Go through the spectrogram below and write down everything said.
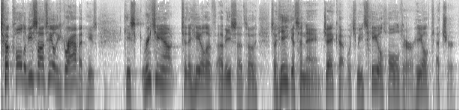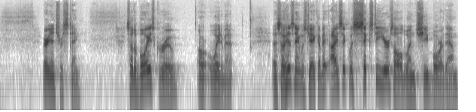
took hold of Esau's heel. He's grabbing, he's, he's reaching out to the heel of, of Esau. So, so he gets a name, Jacob, which means heel holder, heel catcher. Very interesting. So the boys grew. Oh, wait a minute. Uh, so his name was Jacob. Isaac was 60 years old when she bore them.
